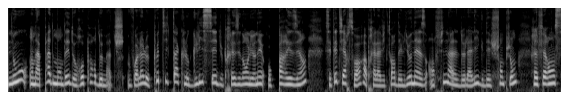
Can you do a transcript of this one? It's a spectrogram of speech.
Nous, on n'a pas demandé de report de match. Voilà le petit tacle glissé du président lyonnais aux Parisiens. C'était hier soir, après la victoire des Lyonnaises en finale de la Ligue des Champions. Référence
